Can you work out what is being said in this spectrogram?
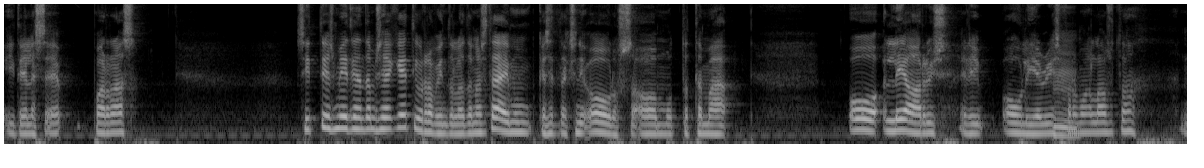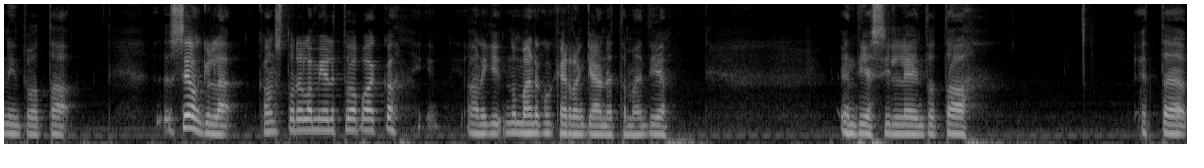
itselle se paras. Sitten jos mietitään tämmöisiä ketjuravintoloita, no sitä ei mun käsittääkseni Oulussa ole, mutta tämä O Learys, eli O'Learys Mm. mm. varmaan lausutaan, niin tuota, se on kyllä kans todella miellyttävä paikka. Ainakin, no mä en ole kerran käynyt, että mä en tiedä, en tiedä silleen tota, että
